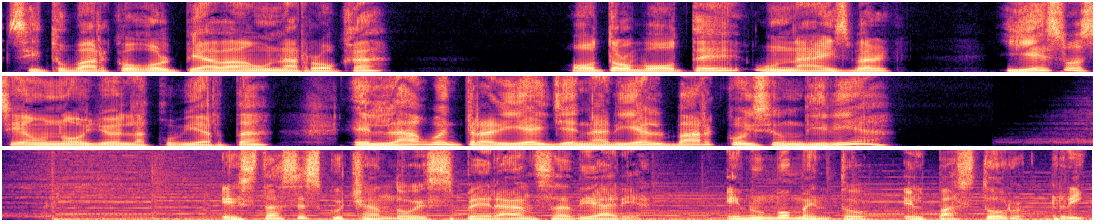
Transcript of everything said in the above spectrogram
si tu barco golpeaba una roca, otro bote, un iceberg, y eso hacía un hoyo en la cubierta, el agua entraría y llenaría el barco y se hundiría. Estás escuchando Esperanza Diaria. En un momento, el pastor Rick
